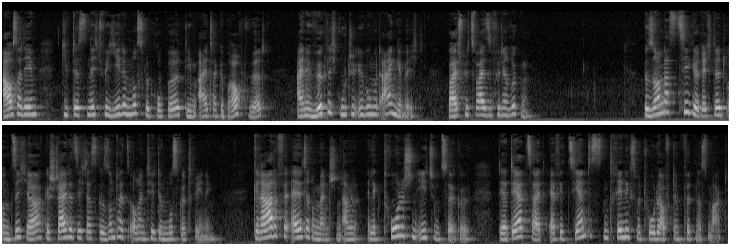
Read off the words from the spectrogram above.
Außerdem gibt es nicht für jede Muskelgruppe, die im Alltag gebraucht wird, eine wirklich gute Übung mit Eigengewicht, beispielsweise für den Rücken. Besonders zielgerichtet und sicher gestaltet sich das gesundheitsorientierte Muskeltraining. Gerade für ältere Menschen am elektronischen E-Gym-Zirkel, der derzeit effizientesten Trainingsmethode auf dem Fitnessmarkt.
